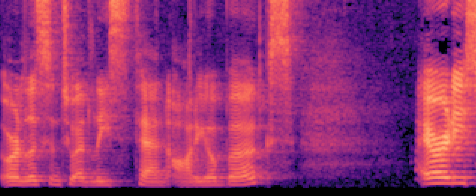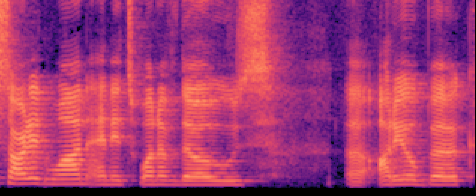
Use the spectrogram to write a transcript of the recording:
or listen to at least 10 audiobooks. I already started one and it's one of those uh, audiobook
